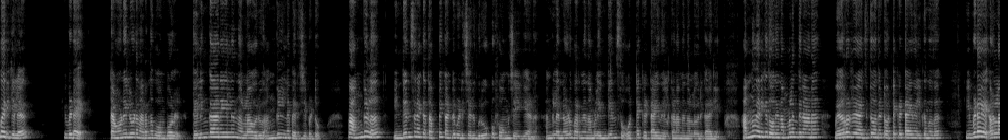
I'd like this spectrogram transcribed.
ഒരിക്കൽ ഇവിടെ ടൗണിലൂടെ നടന്നു പോകുമ്പോൾ തെലുങ്കാനയിൽ നിന്നുള്ള ഒരു അങ്കിളിനെ പരിചയപ്പെട്ടു. അപ്പം അങ്കിൾ ഇന്ത്യൻസിനെയൊക്കെ തപ്പി കണ്ടുപിടിച്ച ഒരു ഗ്രൂപ്പ് ഫോം ചെയ്യുകയാണ്. അങ്കിൾ എന്നോടും പറഞ്ഞ് നമ്മൾ ഇന്ത്യൻസ് ഒറ്റക്കെട്ടായി നിൽക്കണം എന്നുള്ള ഒരു കാര്യം. അന്നും എനിക്ക് തോന്നി നമ്മൾ എന്തിനാണ് വേറൊരു രാജ്യത്ത് വന്നിട്ട് ഒറ്റക്കെട്ടായി നിൽക്കുന്നത്? ഇവിടെ ഉള്ള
